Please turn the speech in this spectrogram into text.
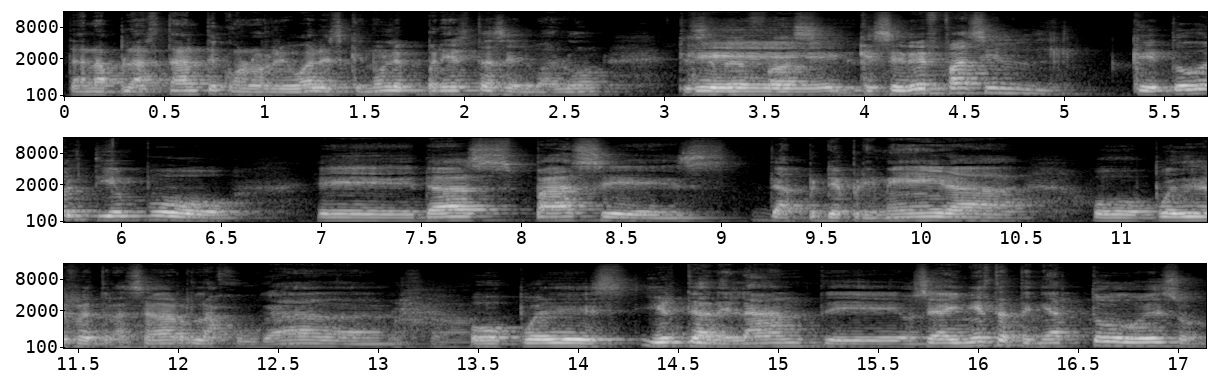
tan aplastante con los rivales, que no le prestas el balón, Que que, se ve fácil. que se ve fácil, que todo el tiempo eh, das pases de, de primera o puedes retrasar la jugada Ajá. o puedes irte adelante. O sea, Iniesta tenía todo eso.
